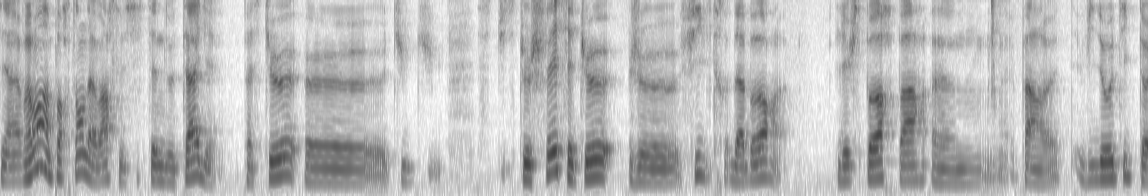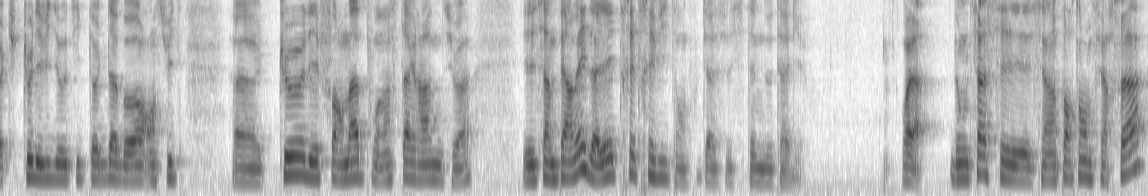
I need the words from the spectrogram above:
vraiment important d'avoir ce système de tag parce que euh, tu, ce que je fais, c'est que je filtre d'abord l'export par, par vidéo TikTok, que les vidéos TikTok d'abord, ensuite que les formats pour Instagram, tu vois. Et ça me permet d'aller très très vite en tout cas, ce système de tag. Voilà, donc ça c'est important de faire ça.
